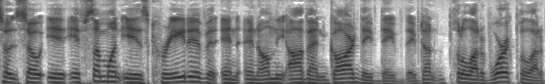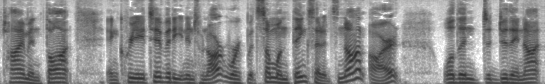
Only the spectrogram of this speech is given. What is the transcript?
so so if someone is creative and, and on the avant garde, they've they've they've done put a lot of work, put a lot of time and thought and creativity into an artwork, but someone thinks that it's not art. Well, then, do they not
